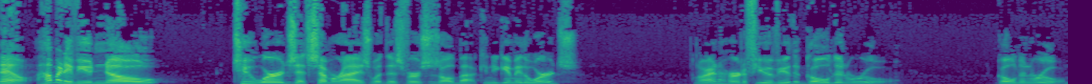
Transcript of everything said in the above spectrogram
Now, how many of you know two words that summarize what this verse is all about? Can you give me the words? All right, I heard a few of you. The golden rule. Golden rule.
